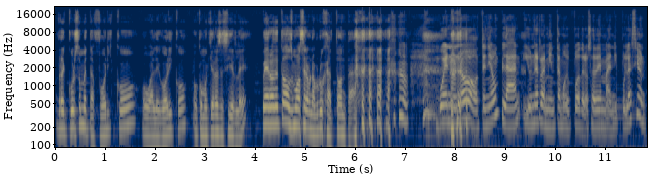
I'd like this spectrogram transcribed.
recurso metafórico o alegórico, o como quieras decirle, Pero de todos modos era una bruja tonta. bueno, no, tenía un plan y una herramienta muy poderosa de manipulación.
